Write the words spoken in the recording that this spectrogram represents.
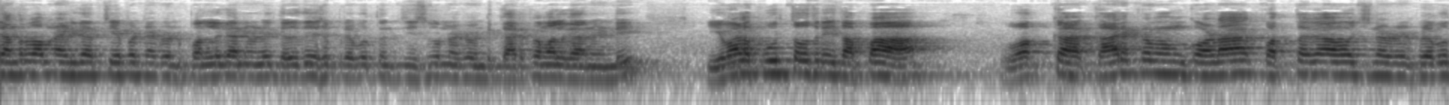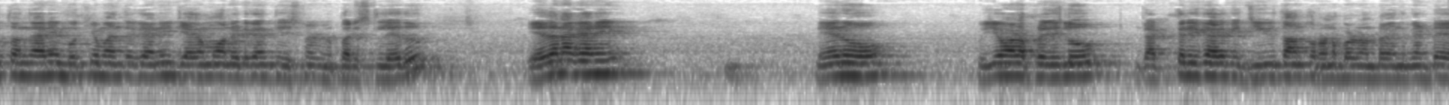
చంద్రబాబు నాయుడు గారు చేపట్టినటువంటి పనులు కానివ్వండి తెలుగుదేశం ప్రభుత్వం తీసుకున్నటువంటి కార్యక్రమాలు కానివ్వండి ఇవాళ పూర్తవుతున్నాయి తప్ప ఒక్క కార్యక్రమం కూడా కొత్తగా వచ్చినటువంటి ప్రభుత్వం కానీ ముఖ్యమంత్రి కానీ జగన్మోహన్ రెడ్డి కానీ తీసుకున్నటువంటి పరిస్థితి లేదు. ఏదైనా కానీ నేను విజయవాడ ప్రజలు గడ్కరీ గారికి జీవితాంతం రుణపడి ఉంటాం. ఎందుకంటే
